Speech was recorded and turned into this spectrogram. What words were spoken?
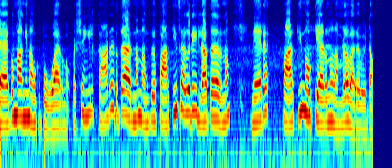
ബാഗും വാങ്ങി നമുക്ക് പോവായിരുന്നു. പക്ഷേ എങ്കിൽ കാർ എടുത്ത കാരണം നമുക്ക് പാർക്കിംഗ് സൗകര്യം ഇല്ലാത്ത കാരണം നേരെ പാർക്കിംഗ് നോക്കിയായിരുന്നു നമ്മളെ വരവ് കേട്ടോ.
